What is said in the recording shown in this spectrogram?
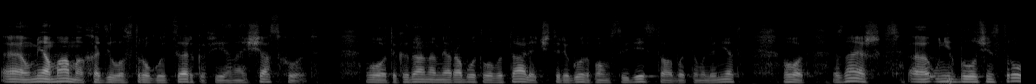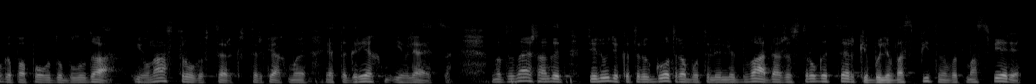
Э, у меня мама ходила в строгую церковь, и она сейчас ходит. Вот, и когда она у меня работала в Италии, 4 года, по-моему, свидетельствовала об этом или нет, вот, знаешь, э, у них было очень строго по поводу блуда. И у нас строго в церкви, в церквях мы, это грех является. Но ты знаешь, она говорит, те люди, которые год работали или два, даже в строгой церкви были воспитаны в атмосфере,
